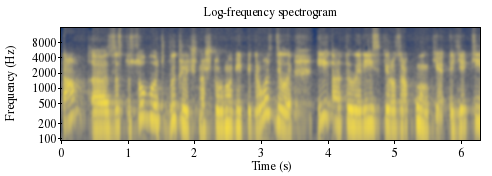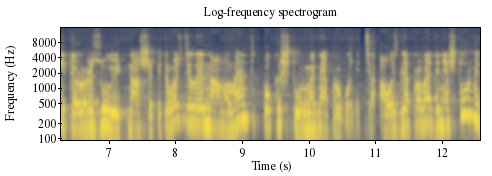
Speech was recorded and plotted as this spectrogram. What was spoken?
Там е, застосовують виключно штурмові підрозділи і артилерійські розрахунки, які тероризують наші підрозділи на момент, поки штурми не проводяться. А ось для проведення штурмів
